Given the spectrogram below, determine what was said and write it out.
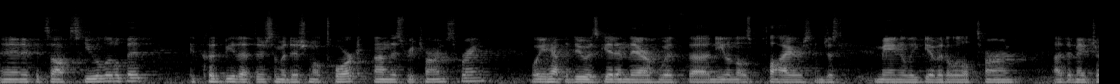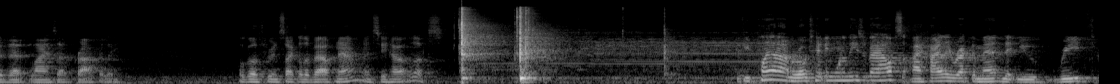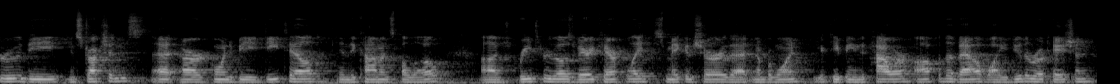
and if it's off skew a little bit, it could be that there's some additional torque on this return spring. What you have to do is get in there with uh, needle nose pliers and just manually give it a little turn uh, to make sure that lines up properly. We'll go through and cycle the valve now and see how it looks. If you plan on rotating one of these valves, I highly recommend that you read through the instructions that are going to be detailed in the comments below. Uh, read through those very carefully, just making sure that number one, you're keeping the power off of the valve while you do the rotation.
